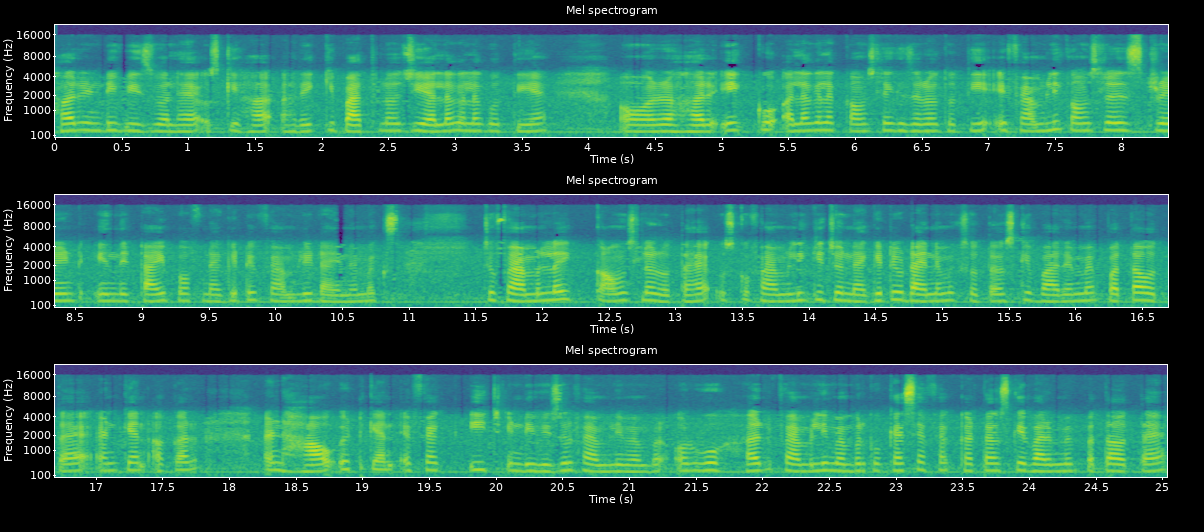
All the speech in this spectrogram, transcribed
हर इंडिविजुअल है, उसकी हर हर एक की पैथोलॉजी अलग अलग होती है और हर एक को अलग अलग काउंसलिंग की ज़रूरत होती है। A family counsellor is trained in the type of negative family dynamics जो फैमिली काउंसलर होता है, उसको फैमिली की जो नेगेटिव डायनेमिक्स होता है, उसके बारे में पता होता है and can occur and how it can affect each individual family member और वो हर फैमिली मेंबर को कैसे अफेक्ट करता है, उसके बारे में पता होता है।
